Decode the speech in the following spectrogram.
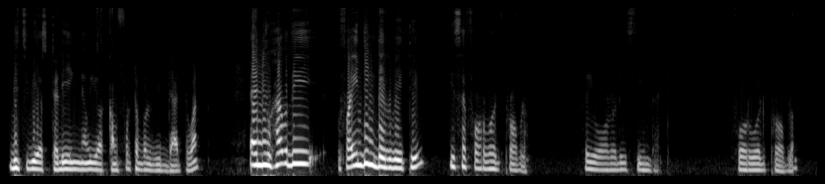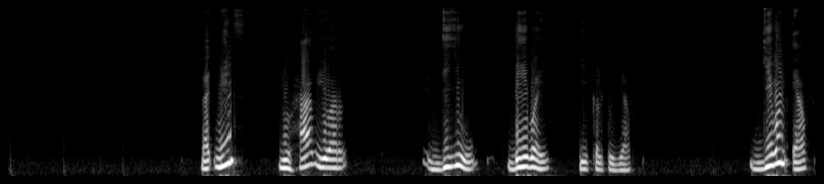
which we are studying now you are comfortable with that one and you have the finding derivative is a forward problem. So, you already seen that forward problem. That means you have your du dy equal to f given f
